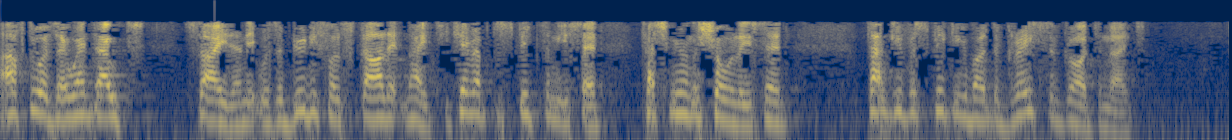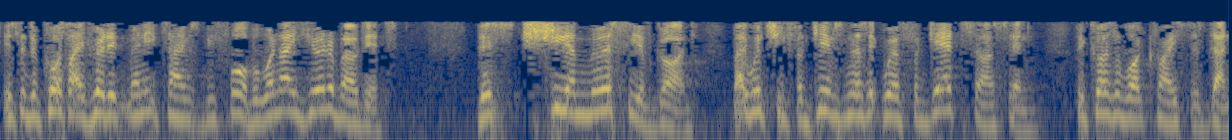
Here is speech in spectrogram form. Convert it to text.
Afterwards, I went outside and it was a beautiful starlit night. He came up to speak to me. He said, touched me on the shoulder. He said, Thank you for speaking about the grace of God tonight. He said, Of course, I've heard it many times before, but when I hear about it, this sheer mercy of God, by which He forgives and, as it were, forgets our sin because of what Christ has done,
